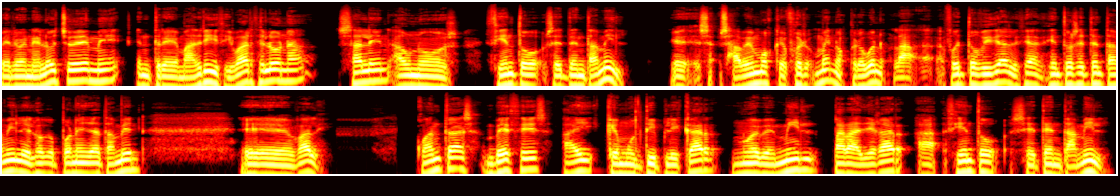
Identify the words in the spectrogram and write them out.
pero en el 8M entre Madrid y Barcelona salen a unos 170.000. sabemos que fueron menos, pero bueno, la fuente oficial decía 170.000 es lo que pone ella también. Eh, vale. ¿Cuántas veces hay que multiplicar 9.000 para llegar a 170.000?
